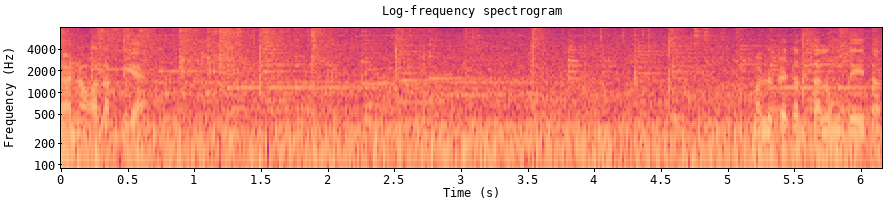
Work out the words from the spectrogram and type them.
Gano'ng kalaki yan? Malupit ang talong dito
